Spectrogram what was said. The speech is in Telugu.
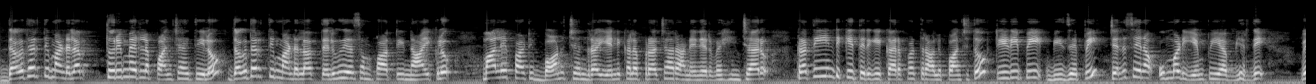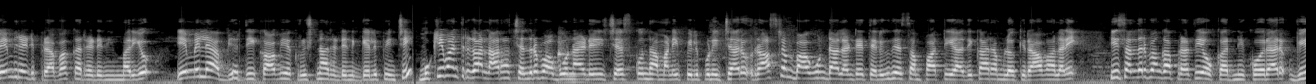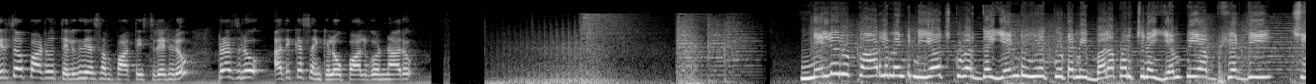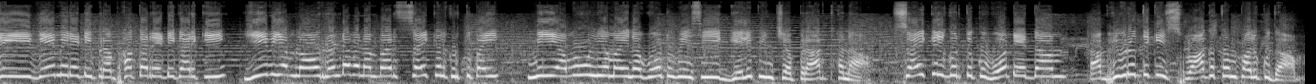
దగదర్తి మండలం తురిమెర్ల పంచాయతీలో దగదర్తి మండల తెలుగుదేశం పార్టీ నాయకులు మాలేపాటి భానుచంద్ర ఎన్నికల ప్రచారాన్ని నిర్వహించారు. ప్రతి ఇంటికి తిరిగి కరపత్రాలు పంచుతూ టీడీపీ బీజేపీ జనసేన ఉమ్మడి ఎంపీ అభ్యర్థి వేమిరెడ్డి ప్రభాకర్ రెడ్డిని మరియు ఎమ్మెల్యే అభ్యర్థి కావ్య కృష్ణారెడ్డిని గెలిపించి ముఖ్యమంత్రిగా నారా చంద్రబాబు నాయుడిని చేసుకుందామని పిలుపునిచ్చారు. రాష్ట్రం బాగుండాలంటే తెలుగుదేశం పార్టీ అధికారంలోకి రావాలని ఈ సందర్భంగా ప్రతి ఒక్కరిని కోరారు. వీరితో పాటు తెలుగుదేశం పార్టీ శ్రేణులు ప్రజలు అధిక సంఖ్యలో పాల్గొన్నారు. నెల్లూరు పార్లమెంట్ నియోజకవర్గ ఎన్డీఏ కూటమి బలపరిచిన ఎంపీ అభ్యర్థి శ్రీ వేమిరెడ్డి ప్రభాకర్ రెడ్డి గారికి ఈవీఎంలో రెండవ నంబర్ సైకిల్ గుర్తుపై మీ అమూల్యమైన ఓటు వేసి గెలిపించే ప్రార్థన. సైకిల్ గుర్తుకు ఓటేద్దాం. అభివృద్ధికి స్వాగతం పలుకుదాం.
